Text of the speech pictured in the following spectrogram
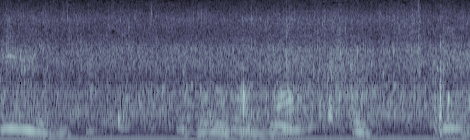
이거. 이거. 이거.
